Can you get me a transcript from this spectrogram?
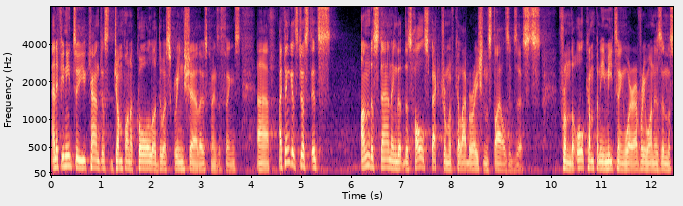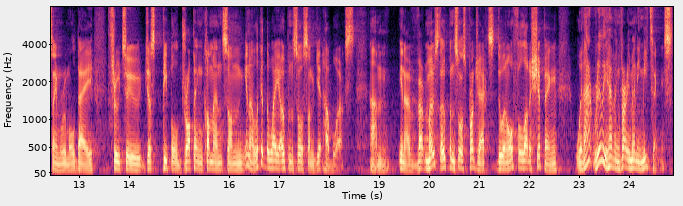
And if you need to, you can just jump on a call or do a screen share, those kinds of things. Uh, I think it's just, it's understanding that this whole spectrum of collaboration styles exists from the all company meeting where everyone is in the same room all day through to just people dropping comments on, you know, look at the way open source on GitHub works. Um, you know, most open source projects do an awful lot of shipping without really having very many meetings.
